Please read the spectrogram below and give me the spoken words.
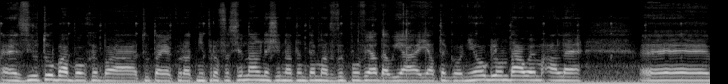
e, z YouTube'a, bo chyba tutaj akurat nieprofesjonalny się na ten temat wypowiadał. Ja, ja tego nie oglądałem, ale e,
